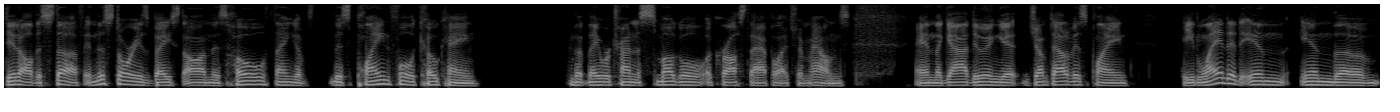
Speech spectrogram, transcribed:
did all this stuff. And this story is based on this whole thing of this plane full of cocaine that they were trying to smuggle across the Appalachian Mountains. And the guy doing it jumped out of his plane. He landed in in the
